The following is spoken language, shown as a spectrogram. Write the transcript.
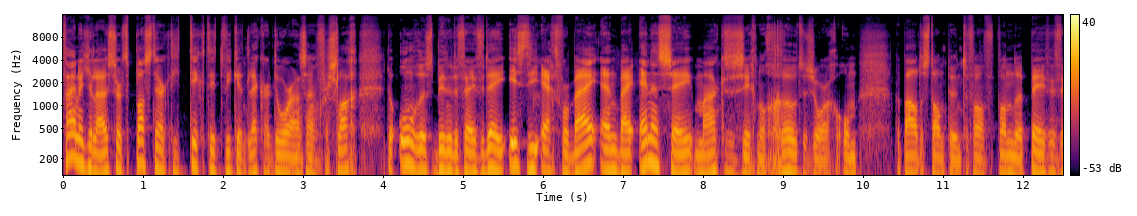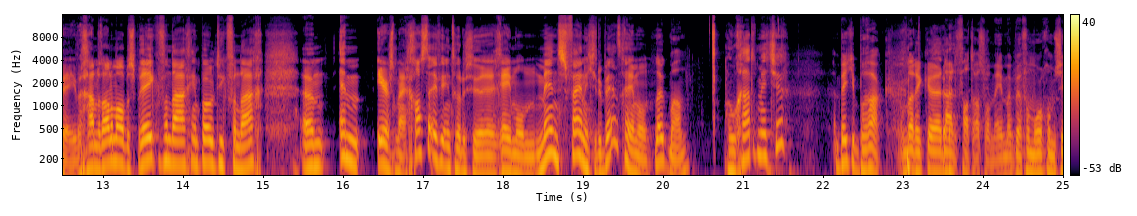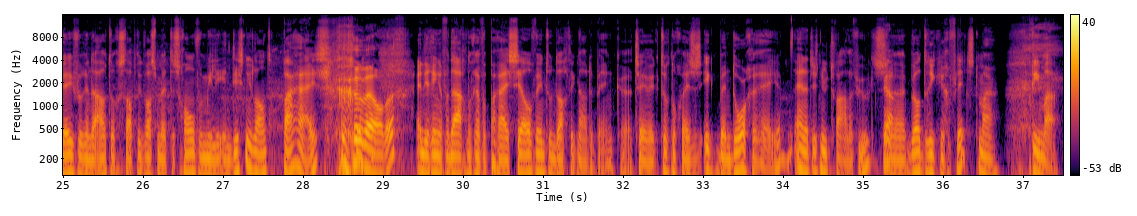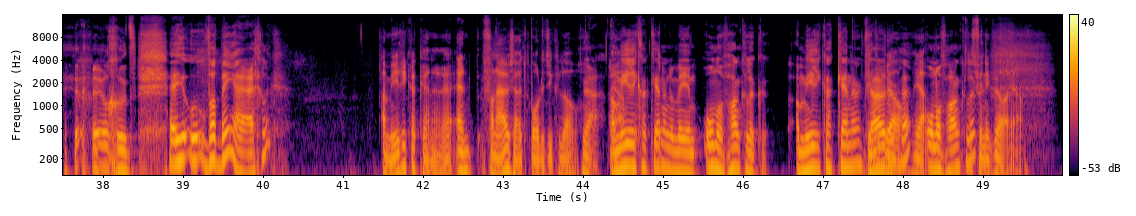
Fijn dat je luistert. Plasterk die tikt dit weekend lekker door aan zijn verslag. De onrust binnen de VVD is die echt voorbij. En bij NSC maken ze zich nog grote zorgen om bepaalde standpunten van, van de PVV. We gaan het allemaal bespreken vandaag in Politiek Vandaag. Um, en eerst mijn gast even introduceren, Raymond Mens. Fijn dat je er bent, Raymond. Leuk man. Hoe gaat het met je? Een beetje brak. Omdat ik, uh, nou dat valt trouwens wel mee, maar ik ben vanmorgen om zeven uur in de auto gestapt. Ik was met de schoonfamilie in Disneyland, Parijs. Geweldig. en die gingen vandaag nog even Parijs zelf in. Toen dacht ik, nou daar ben ik uh, twee weken terug nog geweest. Dus ik ben doorgereden. En het is nu twaalf uur, dus ja. uh, wel drie keer geflitst, maar prima. Heel goed. Hey, wat ben jij eigenlijk? Amerika-kenner en van huis uit politicoloog. Ja, Amerika-kenner, dan ben je een onafhankelijke Amerika-kenner, duidelijk, wel, ja. onafhankelijk. Dat vind ik wel, ja.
